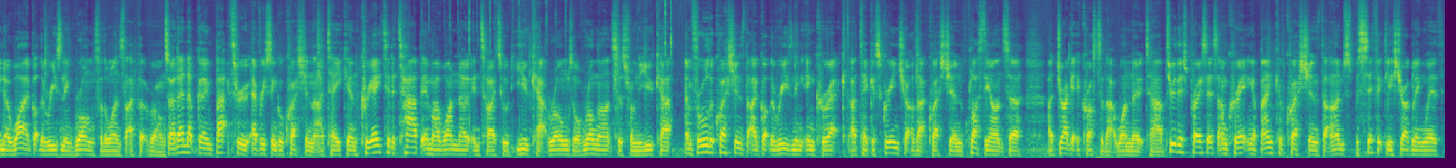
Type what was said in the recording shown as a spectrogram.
you know, why I got the reasoning wrong for the ones that I put wrong. So I'd end up going back through every single question that I'd taken, created a tab in my OneNote entitled UCAT wrongs or wrong answers from the UCAT. And for all the questions that I got the reasoning incorrect, I'd take a screenshot of that question plus the answer, I'd drag it across to that OneNote tab. Through this process, I'm creating a bank of questions that I'm specifically struggling with,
